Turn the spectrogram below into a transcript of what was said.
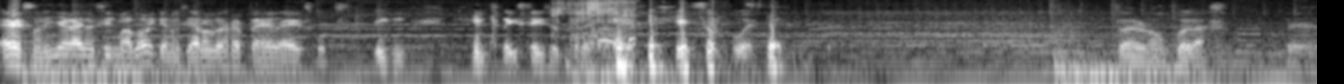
Eso, Ninja Gaiden encima 2 que anunciaron los RPG de Xbox en, PlayStation 3. Eso fue. Pero no, juegas. Eh,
